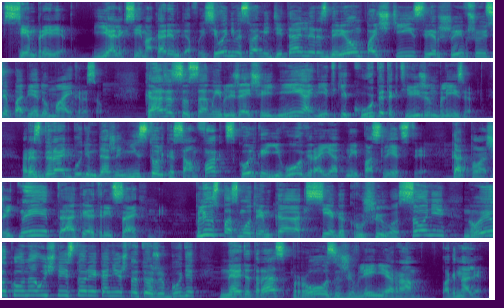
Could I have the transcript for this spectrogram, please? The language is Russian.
Всем привет! Я Алексей Макаренков, и сегодня мы с вами детально разберем почти свершившуюся победу Microsoft. Кажется, в самые ближайшие дни они таки купят Activision Blizzard. Разбирать будем даже не столько сам факт, сколько его вероятные последствия. Как положительные, так и отрицательные. Плюс посмотрим, как Sega крушила Sony. Ну и околонаучная история, конечно, тоже будет. На этот раз про заживление RAM. Погнали!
